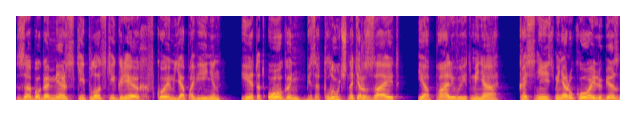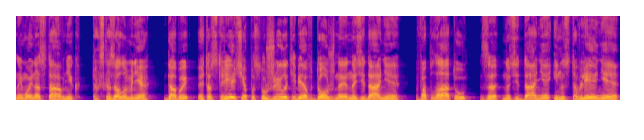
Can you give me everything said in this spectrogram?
за богомерзкий плотский грех, в коем я повинен, и этот огонь безотлучно терзает и опаливает меня». «Коснись меня рукой, любезный мой наставник», — так сказал он мне, «дабы эта встреча послужила тебе в должное назидание, в оплату за назидание и наставление,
